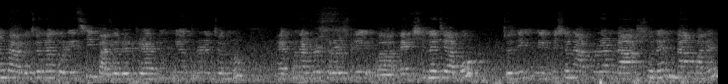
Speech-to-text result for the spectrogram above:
আমরা আলোচনা করেছি বাজারের ট্রাফিক নিয়ন্ত্রণের জন্য। এখন আমরা সরাসরি অ্যাকশনে যাব। যদি নির্দেশনা আপনারা না শোনেন, না মানেন,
